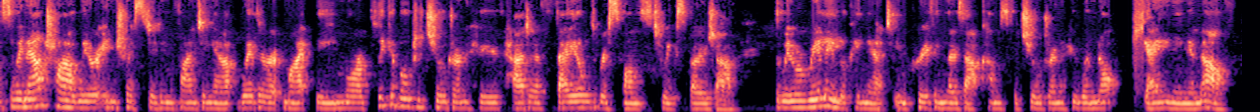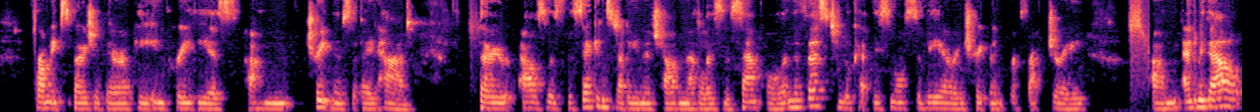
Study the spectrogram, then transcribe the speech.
So in our trial, we were interested in finding out whether it might be more applicable to children who've had a failed response to exposure. So we were really looking at improving those outcomes for children who were not gaining enough from exposure therapy in previous um, treatments that they'd had. So ours was the second study in a child and adolescent sample, and the first to look at this more severe and treatment refractory. Um, and with our,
